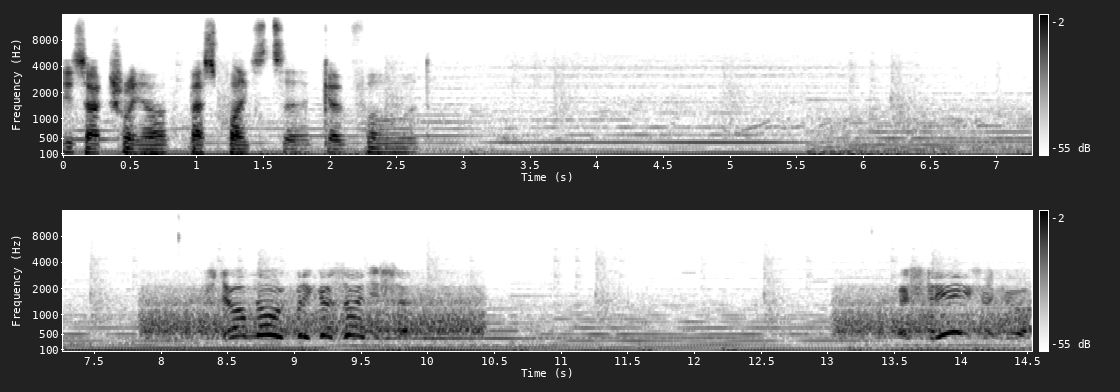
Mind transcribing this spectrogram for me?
It's actually our best place to go forward. Ждем новых приказаний, сэр. Быстрее, шофер,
